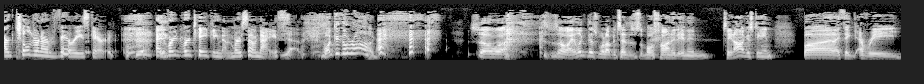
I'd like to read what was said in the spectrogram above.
Our children are very scared, and we're we're taking them. We're so nice. yes, what could go wrong? so, uh, so I looked this one up. And it says it's the most haunted inn in St. Augustine, but I think every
